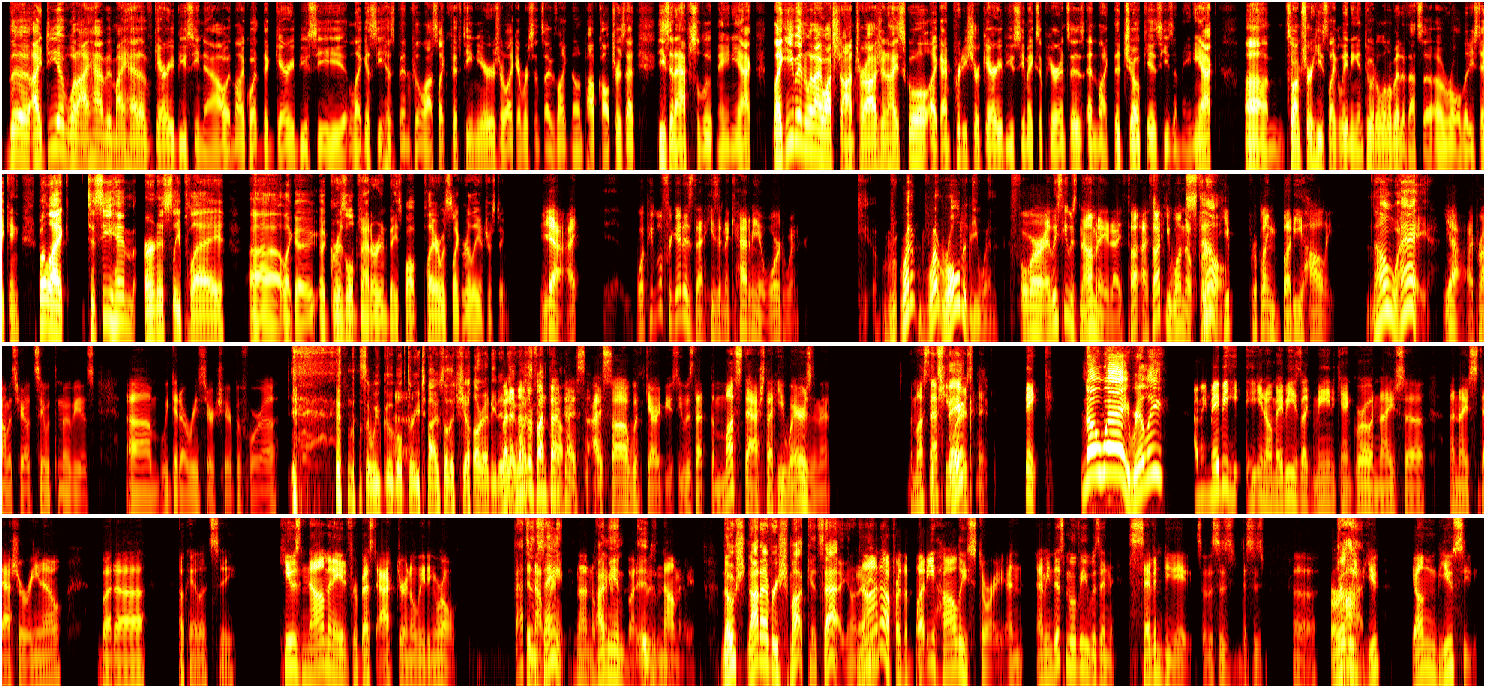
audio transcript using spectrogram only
the idea of what I have in my head of Gary Busey now, and like what the Gary Busey legacy has been for the last like 15 years, or like ever since I've like known pop culture, is that he's an absolute maniac. Like even when I watched Entourage in high school, like I'm pretty sure Gary Busey makes appearances, and like the joke is he's a maniac. Um, so I'm sure he's like leaning into it a little bit if that's a, a role that he's taking. But like to see him earnestly play uh like a, a grizzled veteran baseball player was like really interesting. Yeah, I. What people forget is that he's an Academy Award winner. What what role did he win? For at least he was nominated. I thought I thought he won though Still. for he, for playing Buddy Holly. No way. Yeah, I promise. Here, let's see what the movie is. Um, we did our research here before. Uh, so we've googled Uh, three times on the show already today. but another fun fact I, I, saw with Gary Busey was that the mustache that he wears in it, the mustache he fake? wears in it, fake. No way, really? I mean, maybe he, he, you know, maybe he's like me and he can't grow a nice, uh, a nice stashorino. But uh, okay, let's see. He was nominated for best actor in a leading role. That's Did insane. Not a I winner, mean, but he was nominated. No, sh- not every schmuck gets that. You know what No, I mean? no, no, for the Buddy Holly story, and I mean this movie was in '78, so this is this is uh early young Busey.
